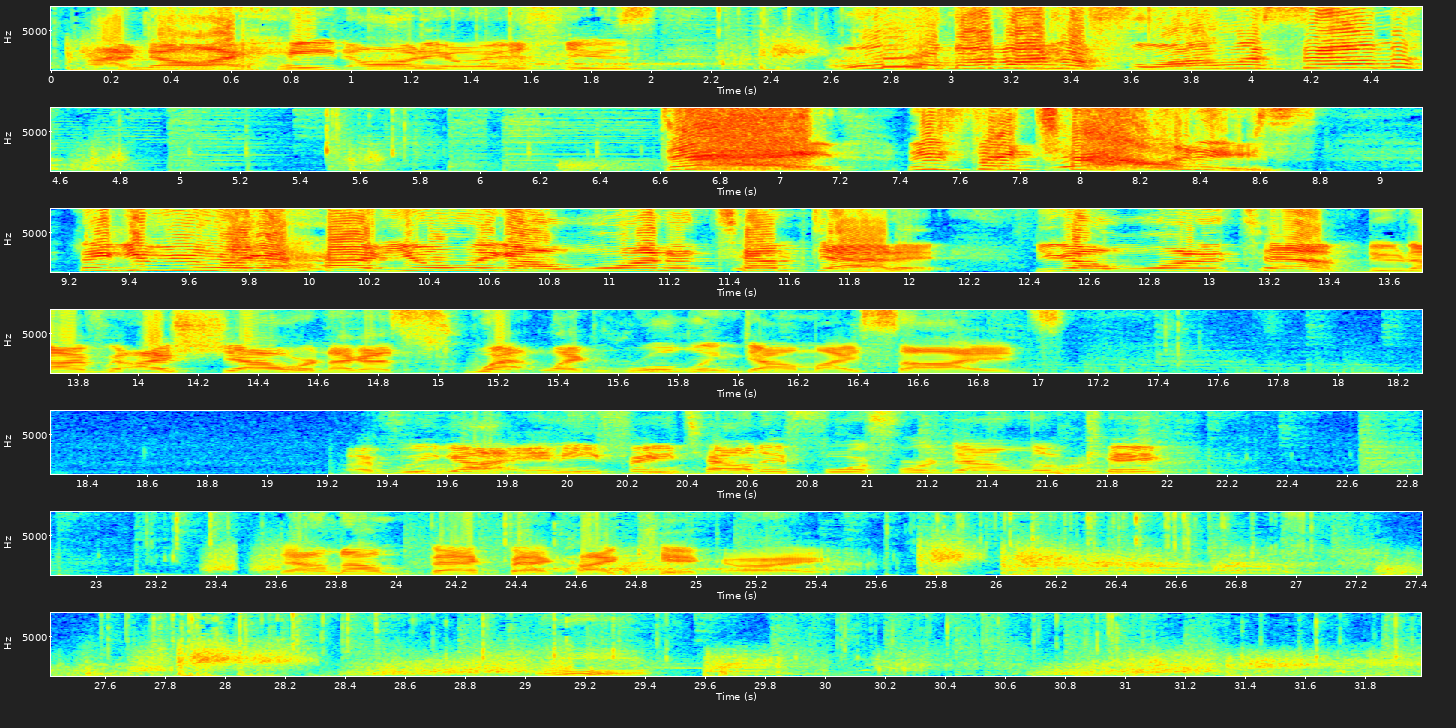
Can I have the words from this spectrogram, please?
I know I hate audio issues. Oh, am I about to flawless him? Dang! These fatalities! They give you like a half. You only got one attempt at it. You got one attempt. Dude, I, I showered and I got sweat like rolling down my sides. Have we got any fatality? 4-4 down, low kick. Down, down, back, back, high kick. All right. Ooh.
